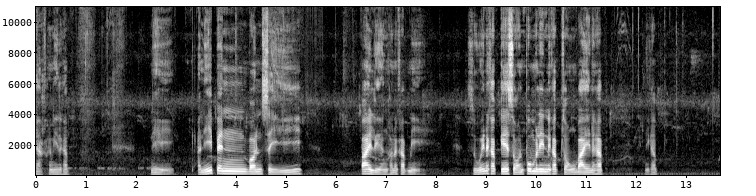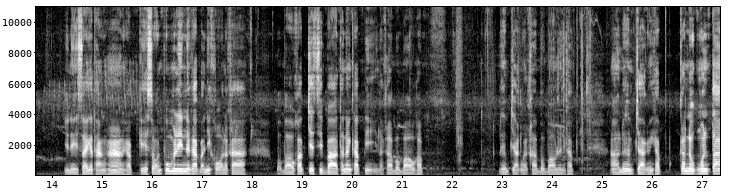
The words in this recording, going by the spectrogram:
จากทางนี้เลยครับ นี่อันนี้เป็นบอลสีป้ายเหลืองเขานะครับนี่สวยนะครับเกสรภูมิลินนะครับสองใบนะครับนี่ครับ อยู่ในไซส์กระถางห้านะครับ เกสรภูมิลินนะครับ อันนี้ขอราคา เบาๆครับ 70 บาทเท่านั้นครับนี่ราคาเบาๆครับ เริ่มจากราคาเบาๆเลยนะครับอ่าเริ่มจากนี่ครับกระหนกมนตา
